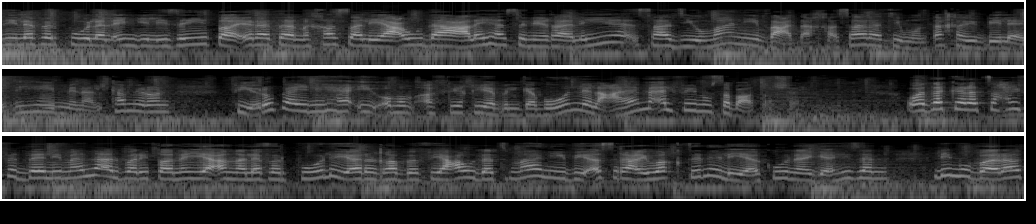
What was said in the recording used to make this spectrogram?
نادي ليفربول الإنجليزي طائرة خاصة ليعود عليها السنغالي ساديو ماني بعد خسارة منتخب بلاده من الكاميرون في ربع نهائي أمم أفريقيا بالجابون للعام 2017 وذكرت صحيفة ديلي ميل البريطانية أن ليفربول يرغب في عودة ماني بأسرع وقت ليكون جاهزا لمباراة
